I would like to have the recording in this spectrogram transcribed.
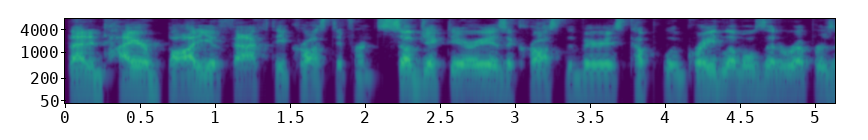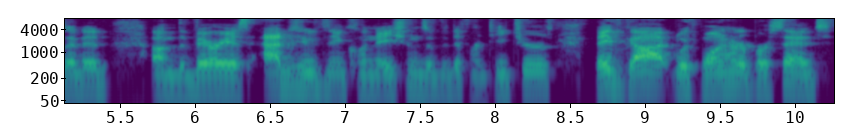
that entire body of faculty across different subject areas, across the various couple of grade levels that are represented, um, the various attitudes and inclinations of the different teachers. They've got with 100%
